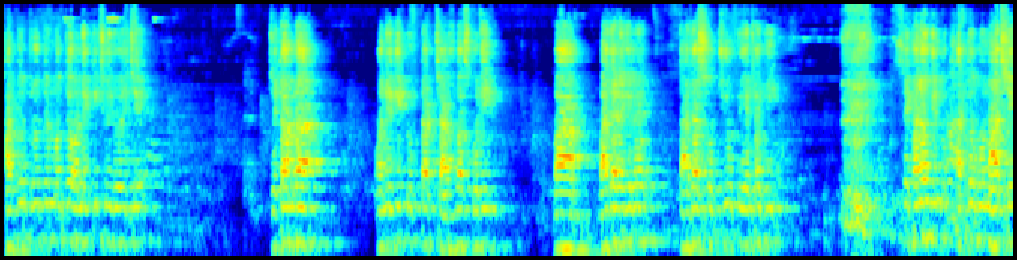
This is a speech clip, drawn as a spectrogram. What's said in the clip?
খাদ্যদ্রব্যের মধ্যে অনেক কিছুই রয়েছে, যেটা আমরা অনেকেই টুকটাক চাষবাস করি। বা বাজারে গেলে তাজা সবজিও পেয়ে থাকি। সেখানেও কিন্তু খাদ্যগুণ আছে।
